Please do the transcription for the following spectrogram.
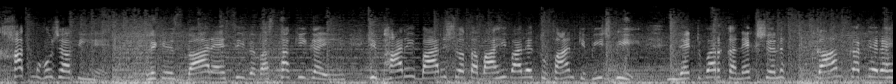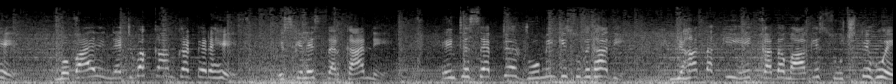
खत्म हो जाती हैं। लेकिन इस बार ऐसी व्यवस्था की गई कि भारी बारिश और तबाही वाले तूफ़ान के बीच भी नेटवर्क कनेक्शन काम करते रहे। मोबाइल नेटवर्क काम करते रहे। इसके लिए सरकार ने इंटरसेप्टर रोमिंग की सुविधा दी। यहाँ तक कि एक कदम आगे सोचते हुए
